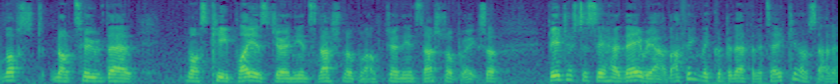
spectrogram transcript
lost you two of their most key players during the international well during the international break. So be interested to see how they react. But I think they could be there for the taking on Saturday.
